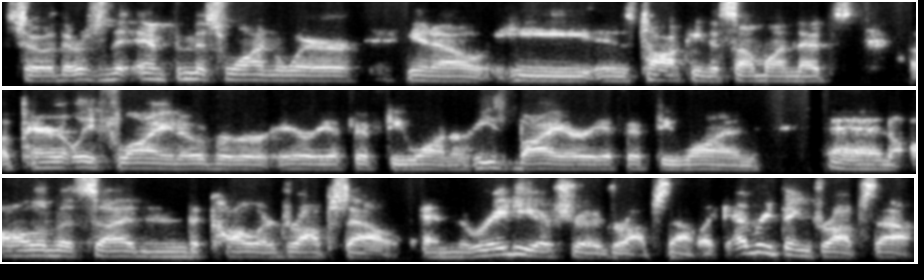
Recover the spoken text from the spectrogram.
so there's the infamous one where you know he is talking to someone that's apparently flying over area 51 or he's by area 51 and all of a sudden the caller drops out and the radio show drops out like everything drops out.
